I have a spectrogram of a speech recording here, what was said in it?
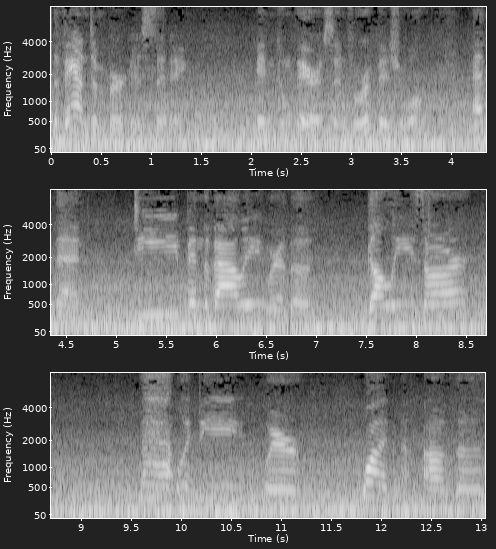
the Vandenberg is sitting in comparison for a visual. And then deep in the valley where the gullies are that would be where one of the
